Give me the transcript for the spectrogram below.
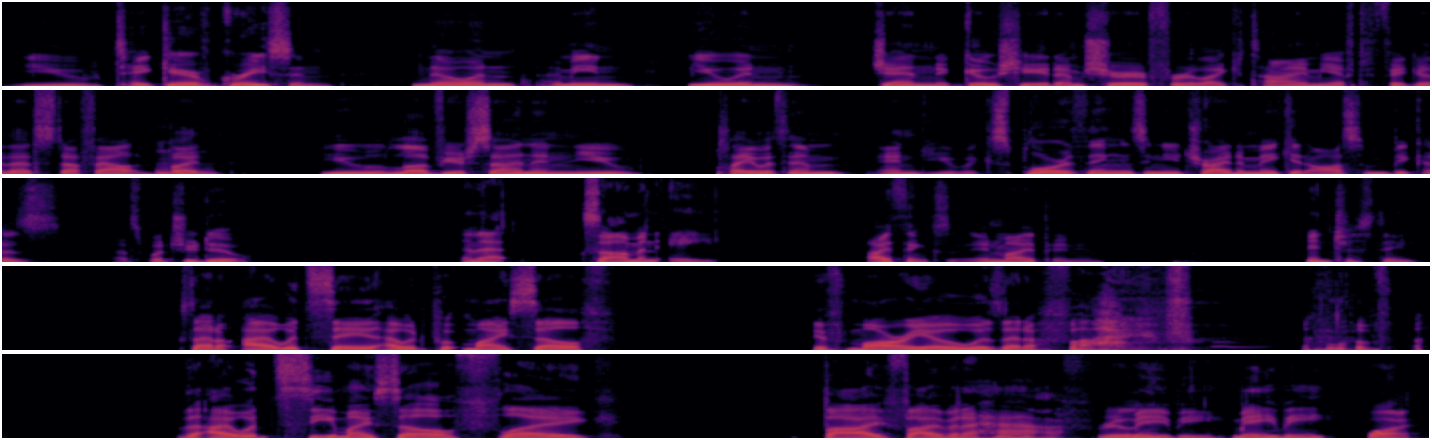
you take care of Grayson. No one. I mean, you and Jen negotiate. I'm sure for like time you have to figure that stuff out, mm-hmm. but you love your son and you play with him and you explore things and you try to make it awesome because that's what you do. And that I'm an eight. I think, so, in my opinion. Interesting. Because I don't. I would say I would put myself. If Mario was at a five, I love that. that. I would see myself like five, five and a half. Really? Maybe, maybe. Why?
